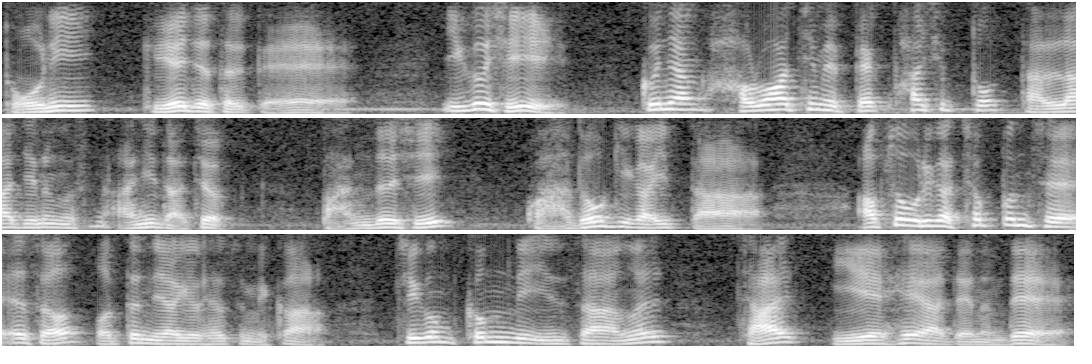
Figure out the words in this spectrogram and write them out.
돈이 귀해졌을 때 이것이 그냥 하루아침에 180도 달라지는 것은 아니다. 즉 반드시 과도기가 있다. 앞서 우리가 첫 번째에서 어떤 이야기를 했습니까? 지금 금리 인상을 잘 이해해야 되는데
